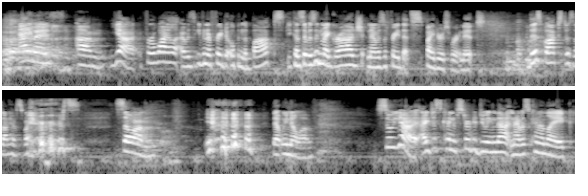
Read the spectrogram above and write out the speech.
Anyways, um, yeah, for a while I was even afraid to open the box because it was in my garage, and I was afraid that spiders were in it. This box does not have spiders, so um, that we know of. So yeah, I just kind of started doing that, and I was kind of like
